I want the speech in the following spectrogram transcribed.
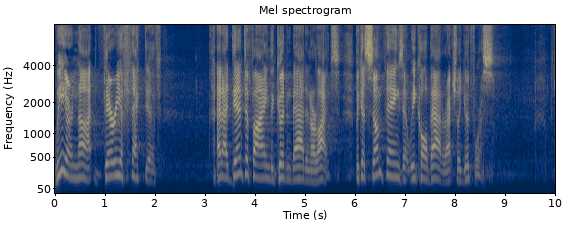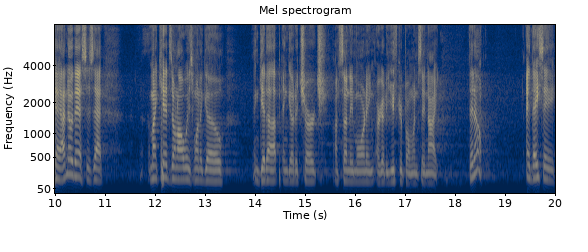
we are not very effective at identifying the good and bad in our lives because some things that we call bad are actually good for us. Okay, I know this is that my kids don't always want to go and get up and go to church on Sunday morning or go to youth group on Wednesday night. They don't. And they say,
